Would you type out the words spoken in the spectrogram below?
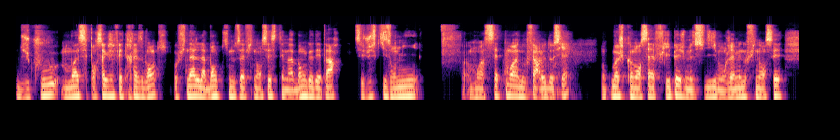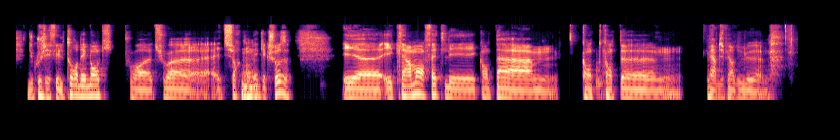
Du coup, moi, c'est pour ça que j'ai fait 13 banques. Au final, la banque qui nous a financé, c'était ma banque de départ. C'est juste qu'ils ont mis au moins 7 mois à nous faire le dossier. Donc moi, je commençais à flipper. Je me suis dit, ils vont jamais nous financer. Du coup, j'ai fait le tour des banques pour, euh, tu vois, euh, être sûr qu'on mmh. ait quelque chose. Et, euh, et, clairement, en fait, les quand t'as quand quand merde, j'ai perdu le.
